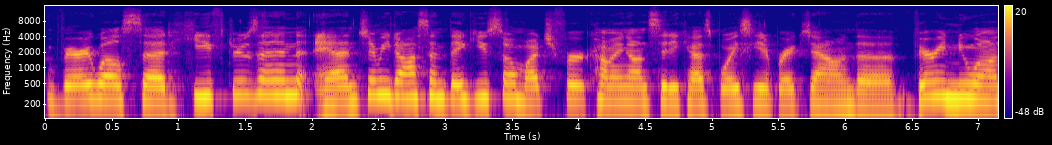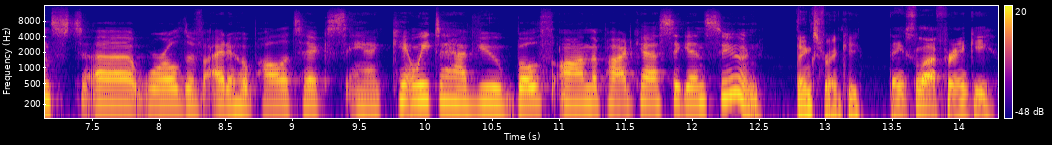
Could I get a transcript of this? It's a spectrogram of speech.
Very well said, Heath Druzin and Jimmy Dawson. Thank you so much for coming on CityCast Boise to break down the very nuanced uh, world of Idaho politics. And can't wait to have you both on the podcast again soon. Thanks, Frankie. Thanks a lot, Frankie.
